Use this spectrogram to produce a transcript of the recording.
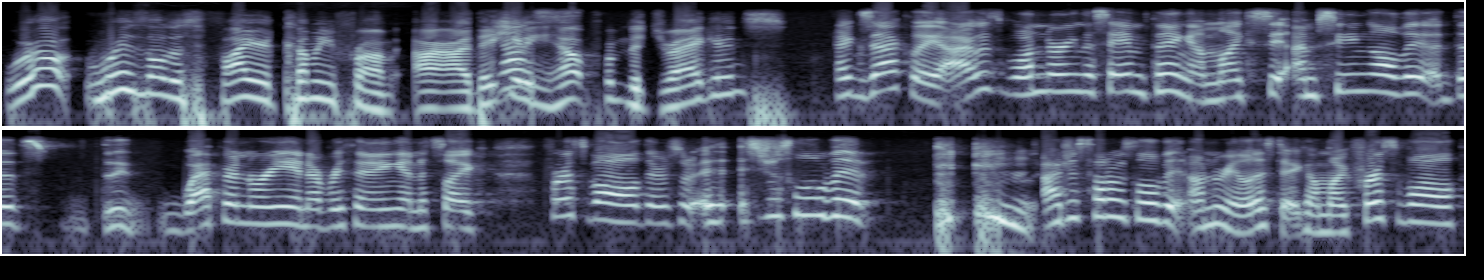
where where's all this fire coming from? Are, are they getting help from the dragons? Exactly. I was wondering the same thing. I'm like, see, I'm seeing all the this, the weaponry and everything, and it's like, first of all, there's it's just a little bit. I just thought it was a little bit unrealistic. I'm like, first of all,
